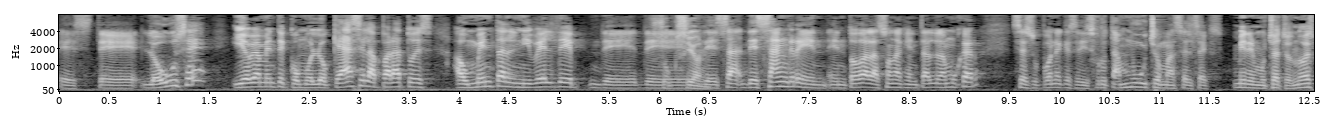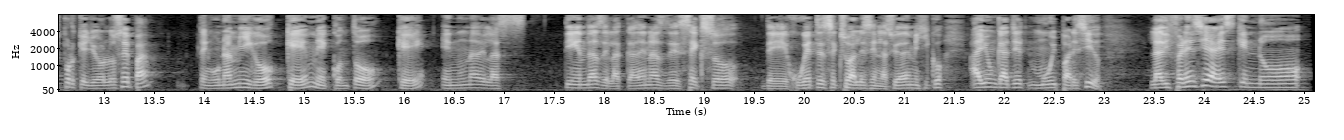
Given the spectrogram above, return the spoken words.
este, lo use y obviamente como lo que hace el aparato es aumenta el nivel de, de, de- de sangre en, en toda la zona genital de la mujer, se supone que se disfruta mucho más el sexo. Miren, muchachos, no es porque yo lo sepa. Tengo un amigo que me contó que en una de las tiendas de las cadenas de sexo, de juguetes sexuales en la Ciudad de México, hay un gadget muy parecido. La diferencia es que no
